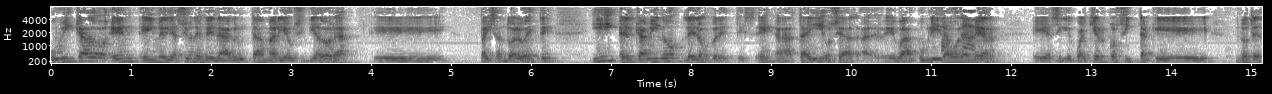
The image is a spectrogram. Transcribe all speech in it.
ubicado en inmediaciones de la gruta María Auxiliadora, eh, Paisandó al oeste, y el camino de los bretes. ¿eh? Hasta ahí, o sea, eh, va a cubrir ahora Emer, eh, así que cualquier cosita que No te,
